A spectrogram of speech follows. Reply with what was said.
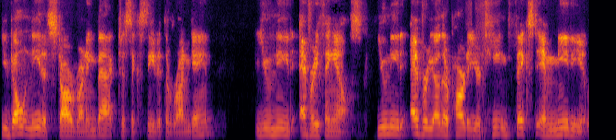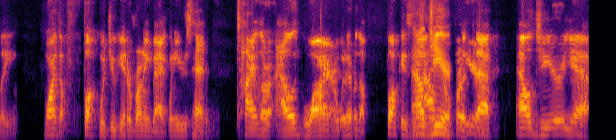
you don't need a star running back to succeed at the run game. You need everything else. you need every other part of your team fixed immediately. Why the fuck would you get a running back when you just had Tyler Allgeier whatever the fuck is Allgeier. for that Allgeier? Yeah,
